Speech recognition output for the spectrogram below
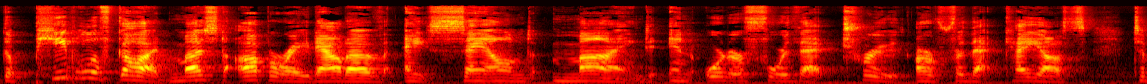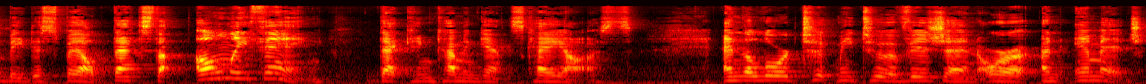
The people of God must operate out of a sound mind in order for that truth or for that chaos to be dispelled. That's the only thing that can come against chaos. And the Lord took me to a vision or an image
